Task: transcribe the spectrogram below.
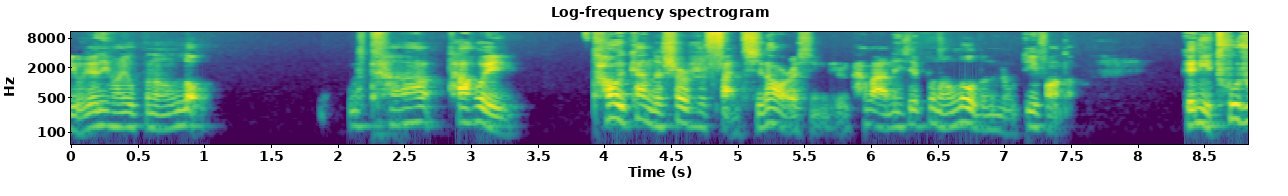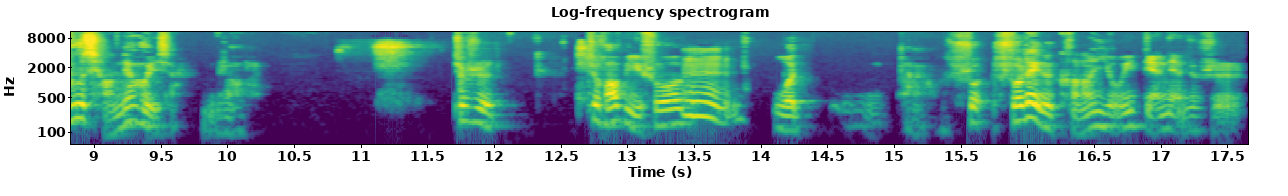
有些地方又不能露，那他他会他会干的事儿是反其道而行之，他把那些不能露的那种地方呢，给你突出强调一下，你知道吧？就是就好比说，嗯，我哎呀，说说这个可能有一点点就是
